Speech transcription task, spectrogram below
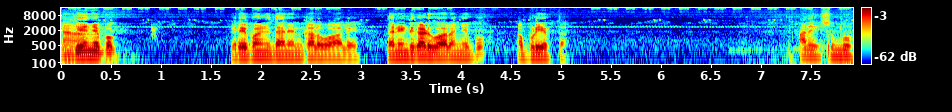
ఇంకేం చెప్పకు. రేపటి నుంచి దాని వెనకాల పోవాలి దాని ఇంటికాడికి పోవాలని చెప్పు అప్పుడు చెప్తా. అరే సుబ్బు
